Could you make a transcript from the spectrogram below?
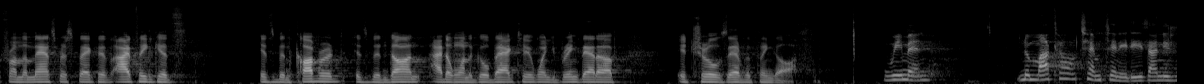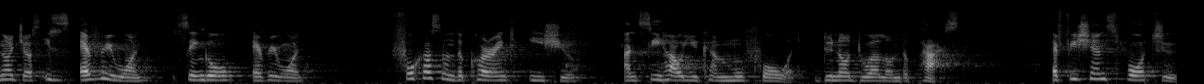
from a man's perspective, I think it's, it's been covered, it's been done. I don't want to go back to it. When you bring that up, it throws everything off women, no matter how tempting it is, and it's not just, it's everyone, single, everyone, focus on the current issue and see how you can move forward. Do not dwell on the past. Ephesians 4 2.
